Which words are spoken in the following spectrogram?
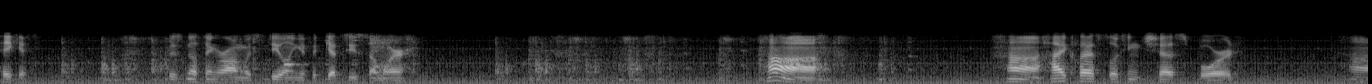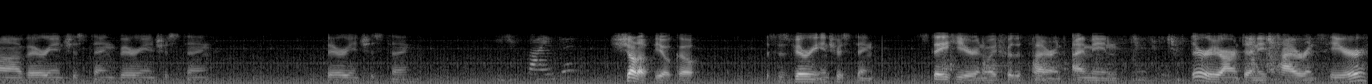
take it. There's nothing wrong with stealing if it gets you somewhere. Huh. Huh, high class looking chessboard. Huh, very interesting, very interesting. Very interesting. Did you find it? Shut up, Yoko. This is very interesting. Stay here and wait for the tyrant. I mean, there aren't any tyrants here.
